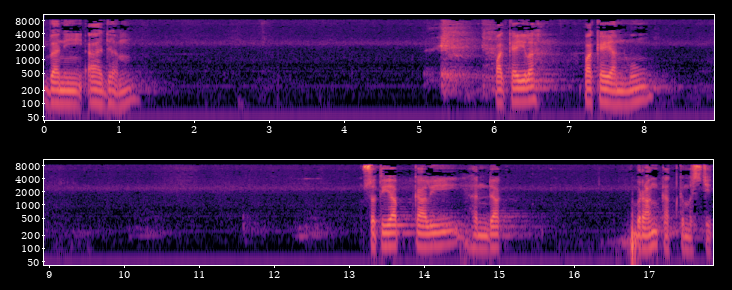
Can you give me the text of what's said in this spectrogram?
Bani Adam Pakailah pakaianmu Setiap kali hendak berangkat ke masjid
